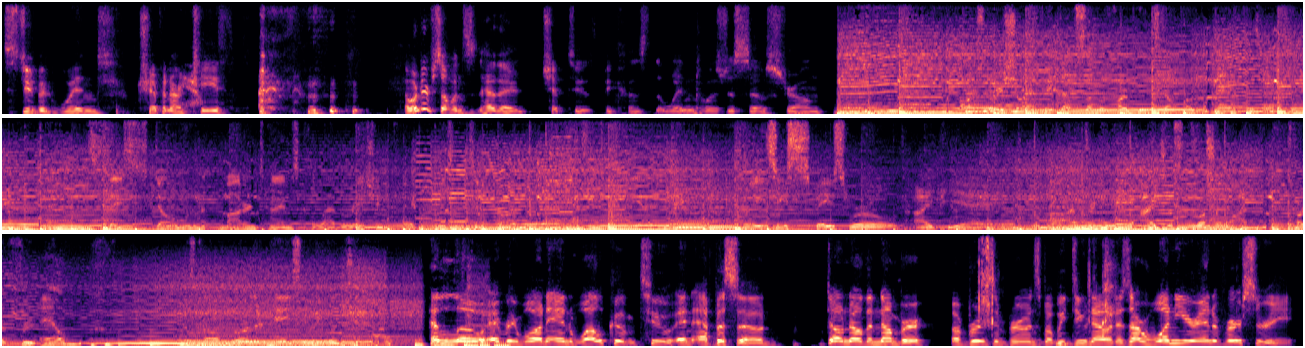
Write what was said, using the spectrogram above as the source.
Stupid wind chipping our teeth. I wonder if someone's had their chip tooth because the wind was just so strong. Long story short, I picked up some of Harpoon's Don't Poke the Bear. This is a Stone Modern Times collaboration called Wizards and Gargoyles. Crazy Space World IPA. Uh, I'm drinking a I Just Crush a Lot tart fruit ale. it's called Northern Haze New England. Ju- Hello, everyone, and welcome to an episode. Don't know the number of Brews and Bruins, but we do know it is our one year anniversary.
